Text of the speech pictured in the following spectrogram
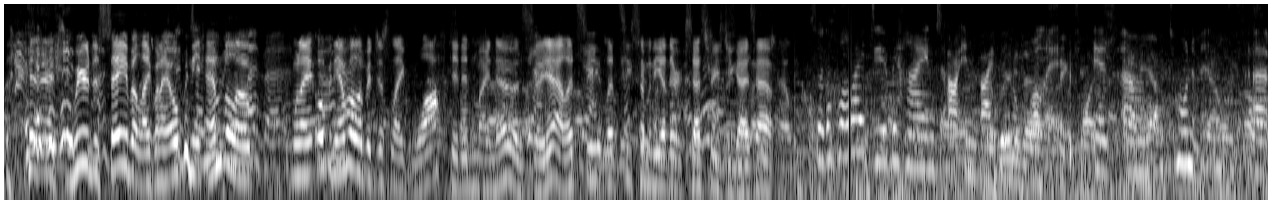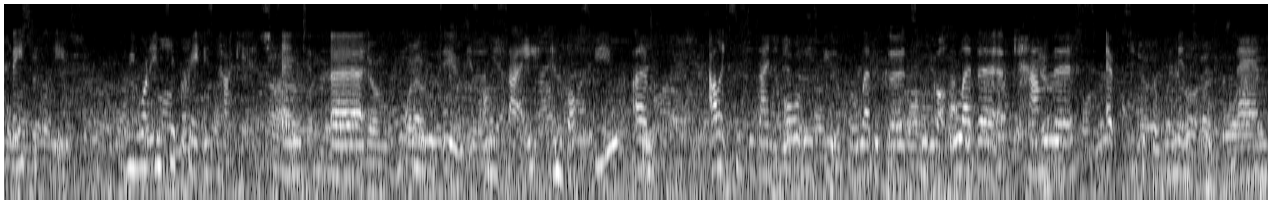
it's weird to say, but like when I It's the opened the envelope, leather. when I It's opened the envelope, it just like wafted in my nose. So yeah, let's see let's see some of the other accessories you guys have. So the whole idea behind our invite with the wallet is um, the tournaments. Uh, basically, we wanted to create this package, and uh, what we will do is on site in Bossview. Um, Alex has designed all these beautiful leather goods. We've got leather, canvas, everything for women's, for men,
